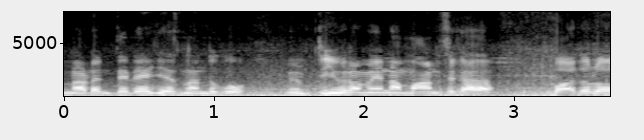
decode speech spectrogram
ఉన్నాడని తెలియజేసినందుకు మేము తీవ్రమైన మానసిక బాధలో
